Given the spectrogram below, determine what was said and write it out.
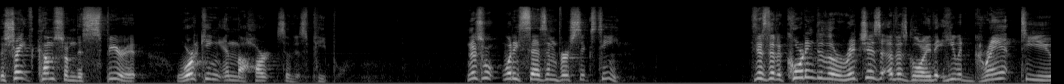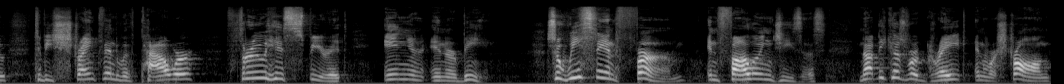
The strength comes from the Spirit working in the hearts of his people. Notice what he says in verse 16. He says that according to the riches of his glory, that he would grant to you to be strengthened with power through his Spirit in your inner being. So we stand firm in following Jesus, not because we're great and we're strong,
